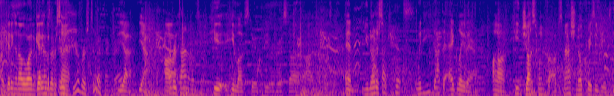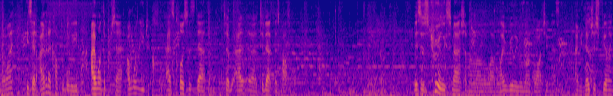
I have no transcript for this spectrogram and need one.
Uh, getting another one, getting the There's a- it was percent. Universe too, I think, right? Yeah, yeah. Uh, Every time it looks like. He he loves doing the B reversed uh, uh. And you notice hits. when he got the egg lay there, uh, he just went for up smash, no crazy reads. You know why? He said, "I'm in a comfortable lead. I want the percent. I want you to cl as close as death to uh, uh, to death as possible." This is truly Smash on another level. I really love watching this. I mean, they're just feeling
